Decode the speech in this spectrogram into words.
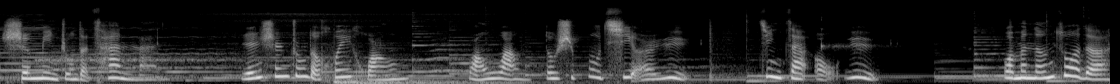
生命中的灿烂，人生中的辉煌，往往都是不期而遇，尽在偶遇。我们能做的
